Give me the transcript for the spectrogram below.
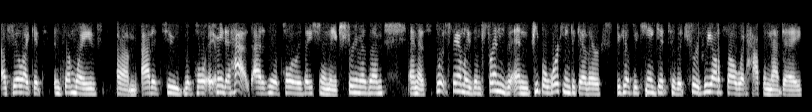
I feel like it's in some ways um, added to the pol. I mean, it has added to the polarization and the extremism, and has split families and friends and people working together because we can't get to the truth. We all saw what happened that day,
